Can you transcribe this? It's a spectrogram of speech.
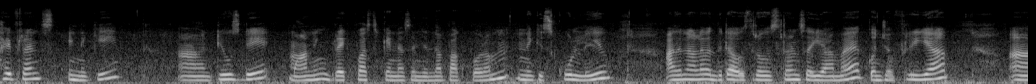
ஹை ஃப்ரெண்ட்ஸ் இன்றைக்கி டியூஸ்டே மார்னிங் பிரேக்ஃபாஸ்ட்டுக்கு என்ன செஞ்சுருந்தோம் பார்க்க போகிறோம் இன்றைக்கி ஸ்கூல் லீவ் அதனால் வந்துட்டு அவசர அவசரம்னு செய்யாமல் கொஞ்சம் ஃப்ரீயாக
